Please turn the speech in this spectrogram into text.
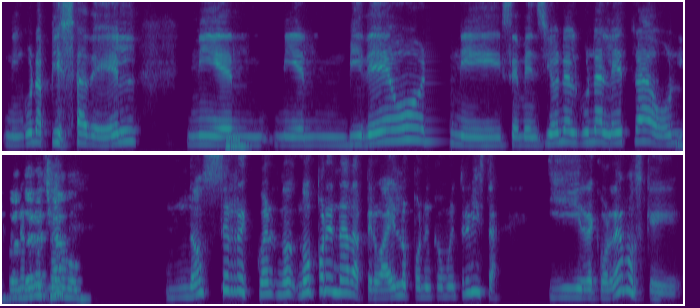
ninguna pieza de él, ni en, ni en video, ni se menciona alguna letra o un, cuando era chavo no se recuerda, no, no pone nada, pero a él lo ponen como entrevista. Y recordemos que,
